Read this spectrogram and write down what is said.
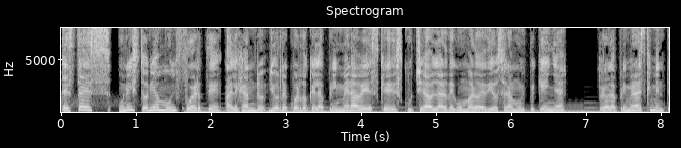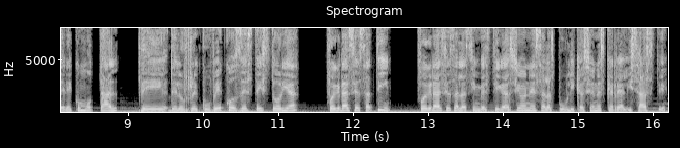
Esta es una historia muy fuerte, Alejandro. Yo recuerdo que la primera vez que escuché hablar de Gumaro de Dios era muy pequeña, pero la primera vez que me enteré como tal de, de los recovecos de esta historia fue gracias a ti. fue gracias a las investigaciones, a las publicaciones que realizaste.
